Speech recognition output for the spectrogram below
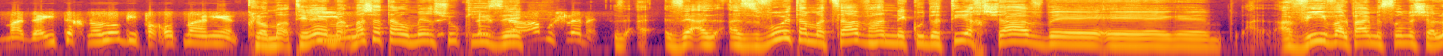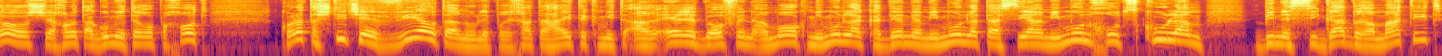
המדעי-טכנולוגי פחות מעניין. כלומר, תראה, מה, מה שאתה אומר, שוקי, זה... זה הערה מושלמת. זה, זה, עזבו את המצב הנקודתי עכשיו באביב אה, 2023, שיכול להיות עגום יותר או פחות. כל התשתית שהביאה אותנו לפריחת ההייטק מתערערת באופן עמוק, מימון לאקדמיה, מימון לתעשייה, מימון חוץ, כולם בנסיגה דרמטית.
